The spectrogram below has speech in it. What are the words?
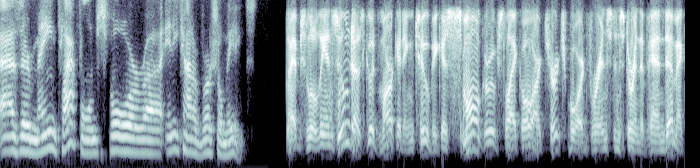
as their main platforms for uh, any kind of virtual meetings. Absolutely. And Zoom does good marketing too, because small groups like, oh, our church board, for instance, during the pandemic,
